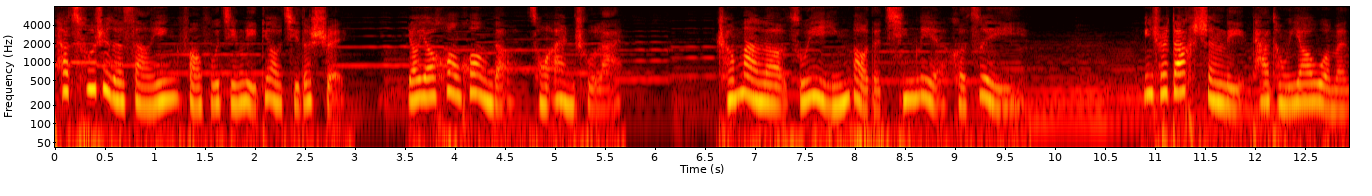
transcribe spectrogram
他粗制的嗓音仿佛井里吊起的水，摇摇晃晃地从暗处来，盛满了足以饮饱的清冽和醉意。Introduction 里，他同邀我们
